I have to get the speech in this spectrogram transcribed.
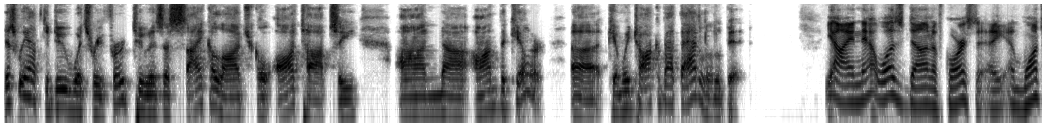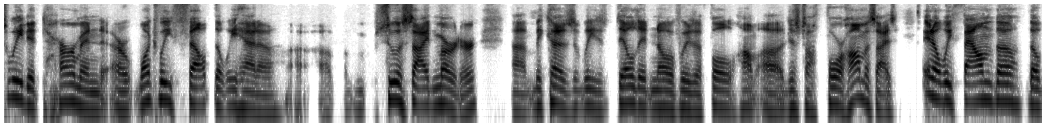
is we have to do what's referred to as a psychological autopsy on uh, on the killer. Uh, can we talk about that a little bit? Yeah, and that was done, of course. And once we determined, or once we felt that we had a, a, suicide murder, uh, because we still didn't know if it was a full, uh, just a four homicides. You know, we found the, the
